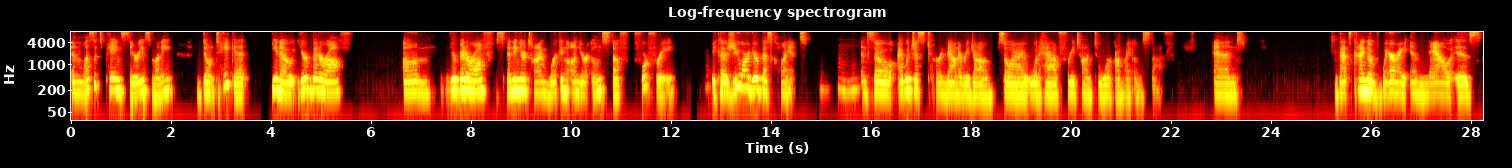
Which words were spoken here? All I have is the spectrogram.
unless it's paying serious money, don't take it. You know, you're better off. Um, you're better off spending your time working on your own stuff for free because you are your best client. Mm-hmm. And so I would just turn down every job so I would have free time to work on my own stuff. And that's kind of where I am now is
